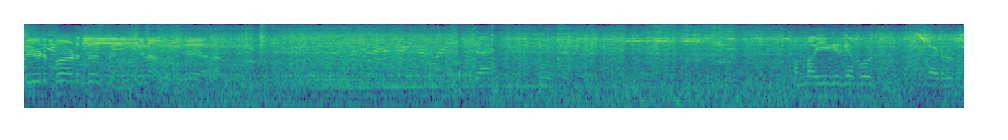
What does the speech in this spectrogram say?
पेड़ पाड़ तो कहीं के ना बचे यार। खंबा ये गिर गया बोर्ड पेट्रोल का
